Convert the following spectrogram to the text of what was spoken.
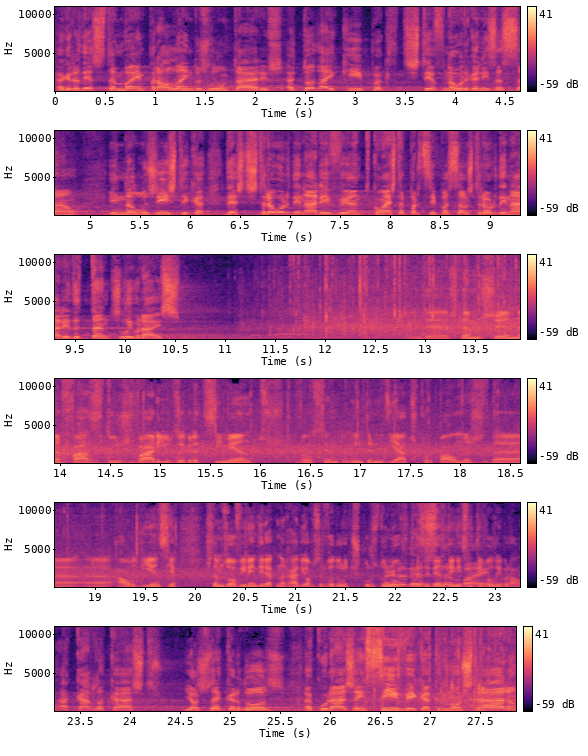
Agradeço também, para além dos voluntários, a toda a equipa que esteve na organização e na logística deste extraordinário evento, com esta participação extraordinária de tantos liberais. Ainda estamos eh, na fase dos vários agradecimentos, que vão sendo intermediados por palmas da eh, audiência. Estamos a ouvir em direto na Rádio Observador o discurso do novo Agradeço presidente da Iniciativa Liberal. À Carla Castro e ao José Cardoso a coragem cívica que demonstraram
